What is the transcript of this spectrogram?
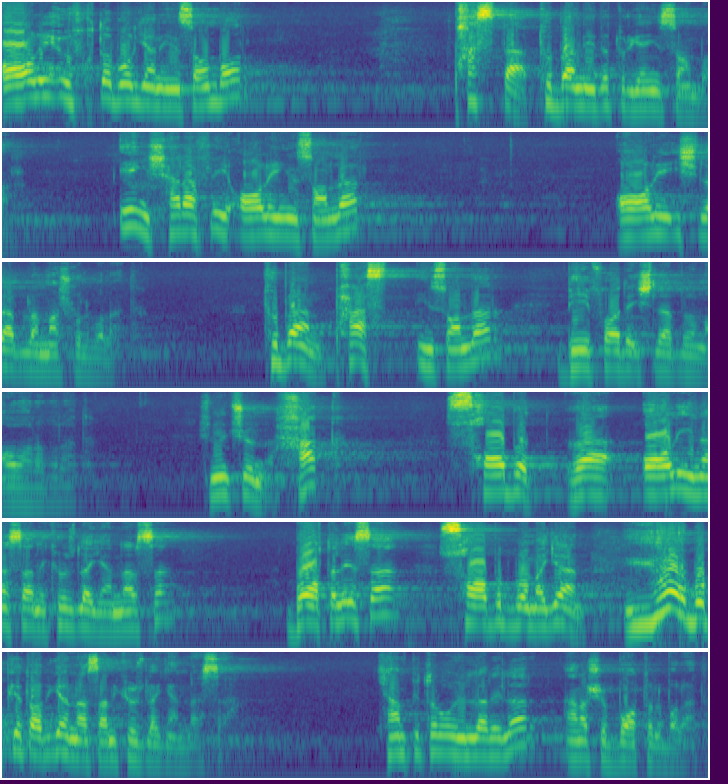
Oliy ufqda bo'lgan inson bor, pastda, tubanlikda turgan inson bor. Eng sharafli oliy insonlar oliy ishlar bilan mashg'ul bo'ladi. Tuban, past insonlar befoyda ishlar bilan ovora bo'ladi. Shuning uchun haq sobit va oliy narsani ko'zlagan narsa, botil esa sobit bo'lmagan, yo'q bo'lib ketadigan narsani ko'zlagan narsa. Kompyuter o'yinlaringlar ana shu botil bo'ladi.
